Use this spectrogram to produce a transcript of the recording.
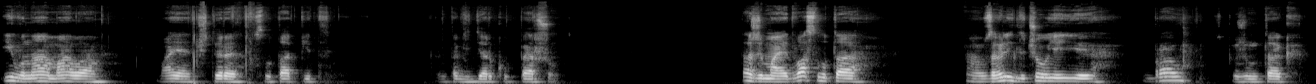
І вона мала, має 4 слота під так, DDR першу. Також має два слота. А Взагалі для чого я її брав, скажімо так,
